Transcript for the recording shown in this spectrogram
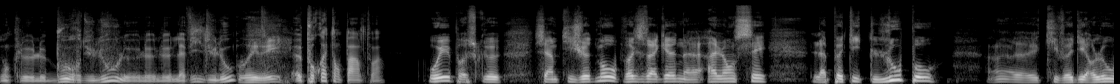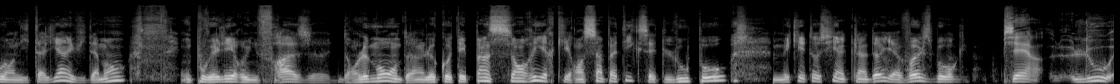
donc le, bourg du loup, la ville du loup. Oui, oui. Euh, pourquoi t'en parles, toi? Oui, parce que c'est un petit jeu de mots. Volkswagen a lancé la petite Lupo Hein, euh, qui veut dire loup en italien évidemment. On pouvait lire une phrase dans Le Monde, hein, le côté pince sans rire qui rend sympathique cette loupeau, mais qui est aussi un clin d'œil à Wolfsburg. Pierre, loup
